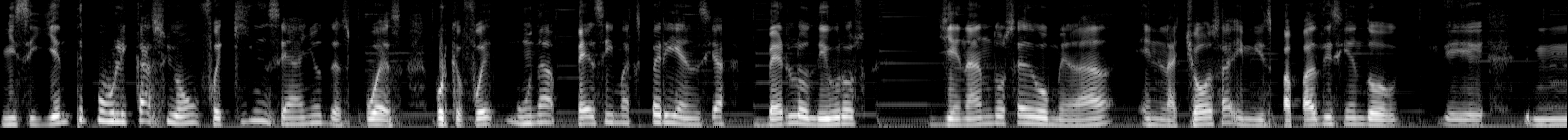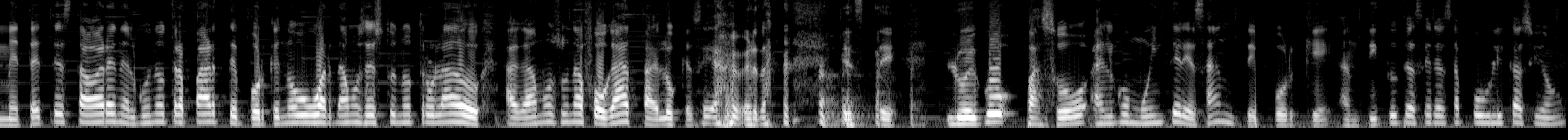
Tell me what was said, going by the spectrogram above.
mi siguiente publicación fue 15 años después porque fue una pésima experiencia ver los libros llenándose de humedad en la choza y mis papás diciendo, eh, metete esta hora en alguna otra parte, ¿por qué no guardamos esto en otro lado? Hagamos una fogata, lo que sea, ¿verdad? Este, luego pasó algo muy interesante, porque antes de hacer esa publicación,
